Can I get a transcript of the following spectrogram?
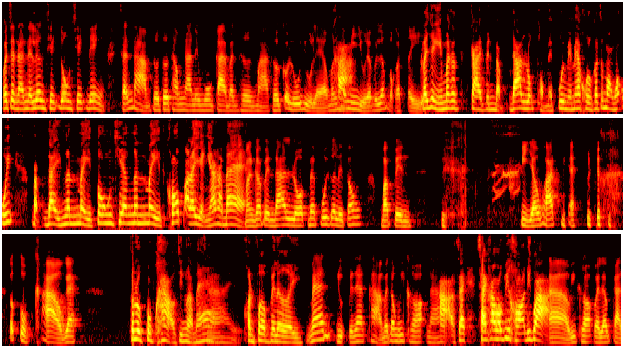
เพราะฉะนั้นในเรื่องเช็คดงเช็คเด้ง ฉันถามเธอเธอทำงานในวงการบันเทิงมา เธอก็รู้อยู่แล้ว มันก็มีอยู่แล้วเป็นเรื่องปกติ แล้วอย่างนี้มันจะกลายเป็นแบบด้านลบของแม่ปุ้ยไหมแม่คนก็จะมองว่าอุ้ยแบบได้เงินไม่ตรงเคลียร์เงินไม่ครบอะไรอย่างเงี้ยค่ะแม่ มันก็เป็นด้านลบแม่ปุ้ยก็เลยต้องมาเป็น ปิยวัฒน์ไงก็กบข่าวไง สรุปกบข่าวจริงเหรอแม่ ใช่คอนเฟิร์มไปเลยแม่หยุดเป็นนักข่าวไม่ต้องวิเคราะห์นะอ่าใช้ใช้คำว่าวิเคราะห์ดีกว่า อ่าวิเคราะห์ไปแล้วกัน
